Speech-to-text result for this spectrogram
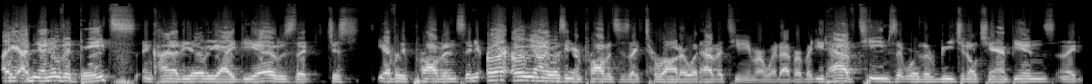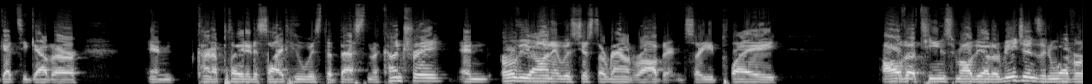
I, I mean, I know the dates and kind of the early idea was that just every province and early on it wasn't even provinces like toronto would have a team or whatever but you'd have teams that were the regional champions and they'd get together and kind of play to decide who was the best in the country. And early on it was just a round robin. So you'd play all the teams from all the other regions and whoever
